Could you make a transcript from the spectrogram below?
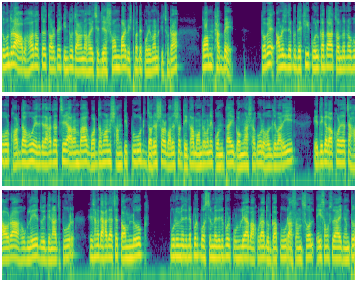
তো বন্ধুরা, আবহাওয়া দপ্তরের তরফে কিন্তু জানানো হয়েছে যে, সোমবার বৃষ্টিপাতের পরিমাণ কিছুটা কম থাকবে। তবে আমরা যদি একটু দেখি, কলকাতা, চন্দ্রনগর খড়দাহ এদিকে দেখা যাচ্ছে আরামবাগ, বর্ধমান, শান্তিপুর, জলেশ্বর, বালেশ্বর, দীঘা, মন্দ্রমণি, কোন্তাই, গঙ্গাসাগর, হলদিবাড়ি। এদিকে লক্ষ্য করা যাচ্ছে হাওড়া, হুগলি, দুই দিনাজপুর। সেই সঙ্গে দেখা যাচ্ছে তমলুক, পূর্ব মেদিনীপুর, পশ্চিম মেদিনীপুর, পুরুলিয়া, বাঁকুড়া, দুর্গাপুর, আসানসোল। এই সমস্ত জায়গায় কিন্তু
